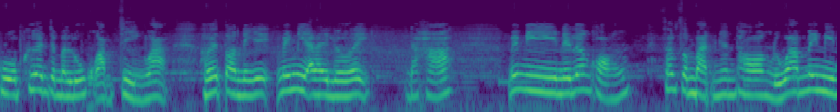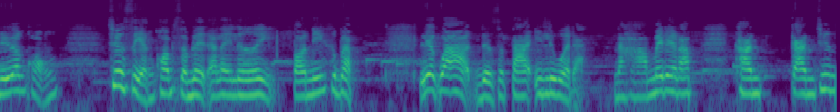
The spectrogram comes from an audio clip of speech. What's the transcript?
กลัวเพื่อนจะมารู้ความจริงว่าเฮ้ยตอนนี้ไม่มีอะไรเลยนะคะ ไม่มีในเรื่องของทรัพย์สมบัติเงินทองหรือว่าไม่มีในเรื่องของ ชื่อเสียงความสำเร็จอะไรเลย ตอนนี้คือแบบเรียกว่าเดอะสตาร์อิลิเวิร์ดอะนะคะไม่ได้รับการการชื่น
